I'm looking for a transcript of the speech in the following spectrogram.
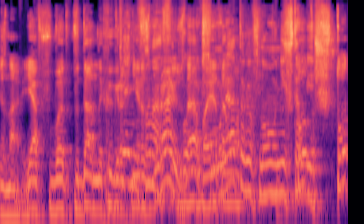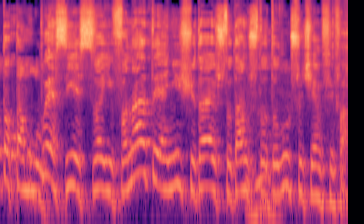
не знаю, я в, в данных играх я не, не разбираюсь, да, поэтому симуляторов, но у них что, там что-то там лучше. У PES есть свои фанаты, они считают, что там mm-hmm. что-то лучше, чем FIFA.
